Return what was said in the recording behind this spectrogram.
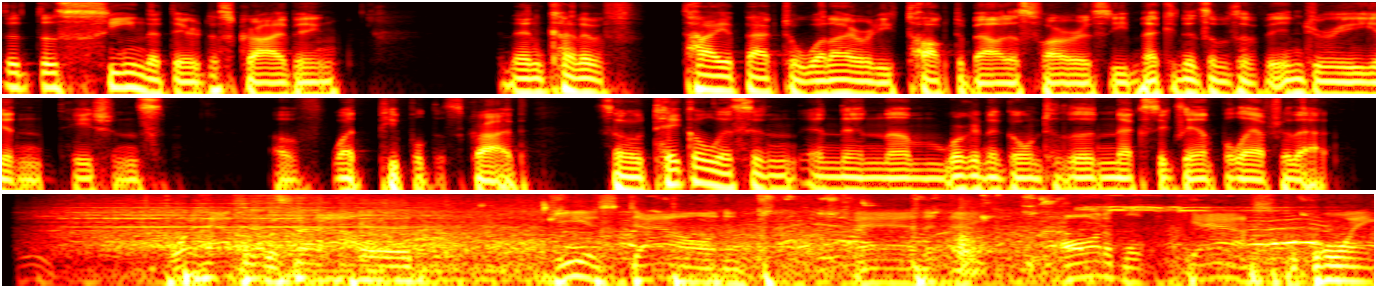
the, the scene that they're describing, and then kind of tie it back to what I already talked about as far as the mechanisms of injury and patients of what people describe. So take a listen, and then um, we're going to go into the next example after that. What happened was not good. He is down, and an audible gasp going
